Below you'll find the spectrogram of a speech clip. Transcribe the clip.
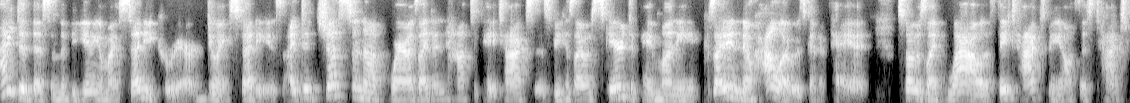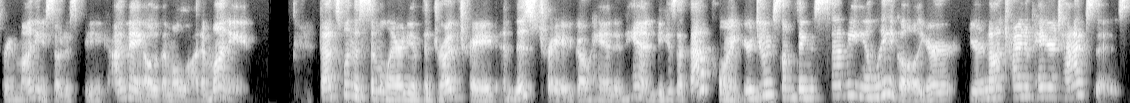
I did this in the beginning of my study career, doing studies, I did just enough whereas I didn't have to pay taxes because I was scared to pay money because I didn't know how I was going to pay it. So I was like, wow, if they tax me off this tax-free money, so to speak, I may owe them a lot of money. That's when the similarity of the drug trade and this trade go hand in hand because at that point you're doing something semi-illegal. You're, you're not trying to pay your taxes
